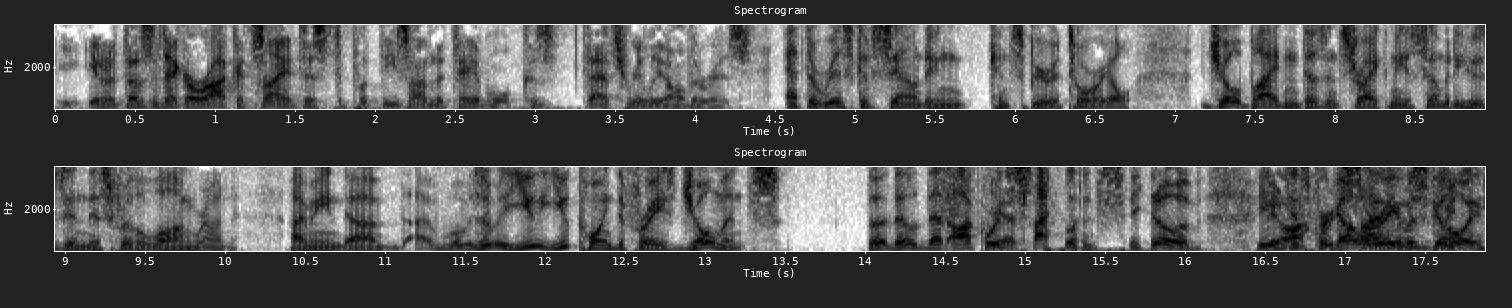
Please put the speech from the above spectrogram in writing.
you know it doesn't take a rocket scientist to put these on the table because that's really all there is. At the risk of sounding conspiratorial, Joe Biden doesn't strike me as somebody who's in this for the long run. I mean, uh, what was it? You you coined the phrase "Jomans." The, the, that awkward yes. silence, you know, of he the just forgot where he was going.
